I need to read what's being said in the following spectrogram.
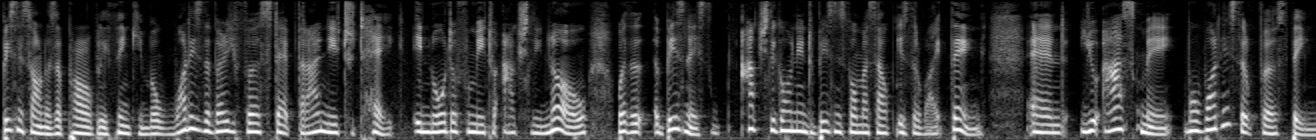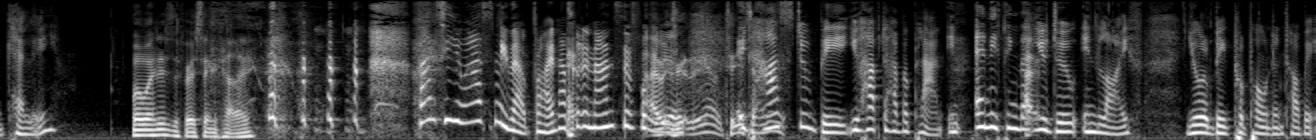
business owners are probably thinking, but what is the very first step that I need to take in order for me to actually know whether a business, actually going into business for myself, is the right thing? And you ask me, well, what is the first thing, Kelly? Well, what is the first thing, Kelly? Fancy you asked me that, Brian. I've got an answer for I was- you. take it has to be, you have to have a plan. In anything that you do in life, you're a big proponent of it.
